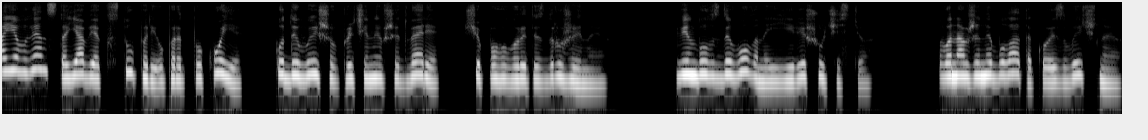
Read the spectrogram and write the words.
А Євген стояв, як в ступорі у передпокої, куди вийшов, причинивши двері, щоб поговорити з дружиною. Він був здивований її рішучістю. Вона вже не була такою звичною,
